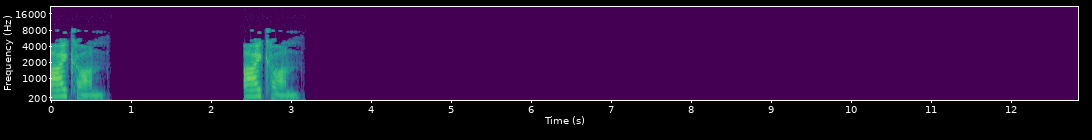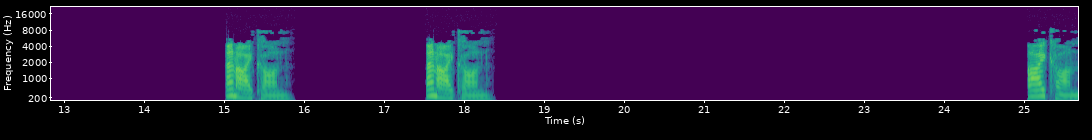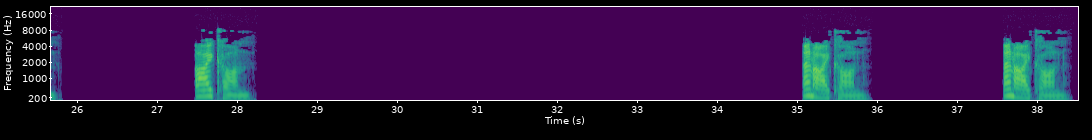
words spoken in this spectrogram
icon. Icon. An icon. An icon. Icon. Icon an icon. An icon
